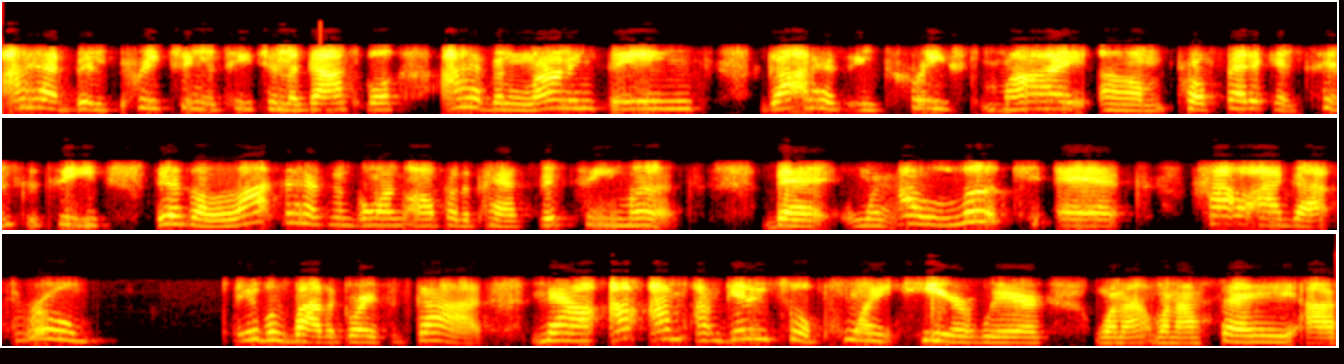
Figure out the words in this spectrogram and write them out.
I have been preaching and teaching the gospel. I have been learning things. God has increased my um, prophetic intensity. There's a lot that has been going on for the past 15 months that when I look at how I got through it was by the grace of God. Now I, I'm I'm getting to a point here where when I when I say I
